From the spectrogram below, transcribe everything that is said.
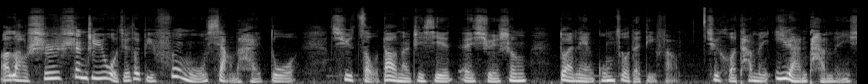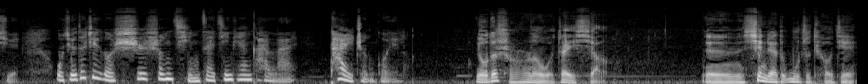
啊，老师甚至于我觉得比父母想的还多，去走到呢这些呃学生锻炼工作的地方，去和他们依然谈文学。我觉得这个师生情在今天看来太珍贵了。有的时候呢，我在想，嗯，现在的物质条件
